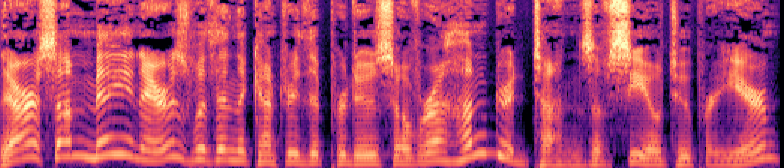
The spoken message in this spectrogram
there are some millionaires within the country that produce over 100 tons of CO2 per year,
